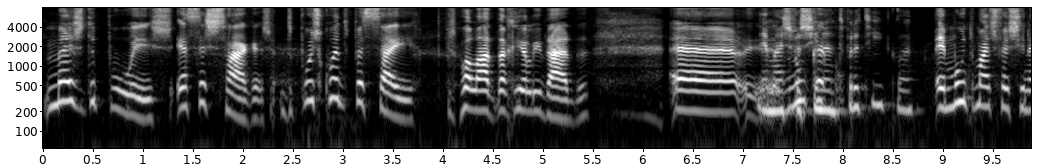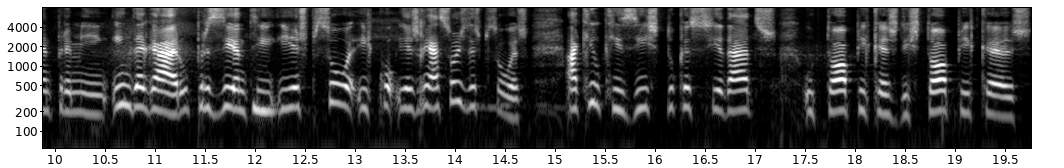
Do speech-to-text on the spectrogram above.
Mas depois, essas sagas, depois, quando passei para o lado da realidade Uh, é mais nunca, fascinante para ti, claro. É muito mais fascinante para mim indagar o presente hum. e, e, as pessoas e, e, as reações das pessoas àquilo que existe do que as sociedades utópicas, distópicas,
